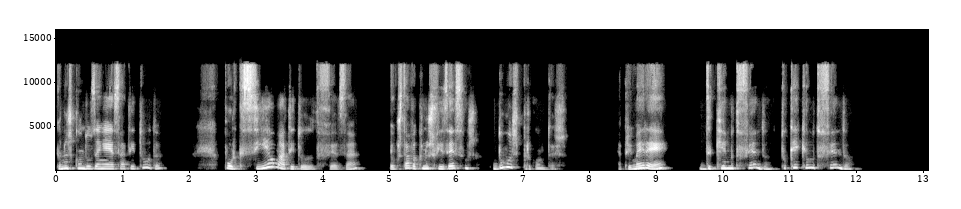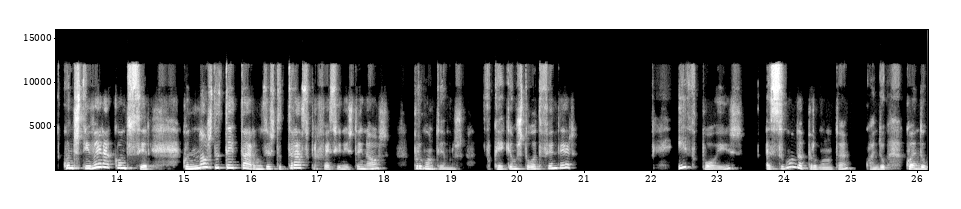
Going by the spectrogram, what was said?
que nos conduzem a essa atitude. Porque se é uma atitude de defesa, eu gostava que nos fizéssemos duas perguntas. A primeira é: de que me defendo? Do que é que eu me defendo? Quando estiver a acontecer, quando nós detectarmos este traço perfeccionista em nós, perguntemos-nos: do que é que eu me estou a defender? E depois, a segunda pergunta, quando, quando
